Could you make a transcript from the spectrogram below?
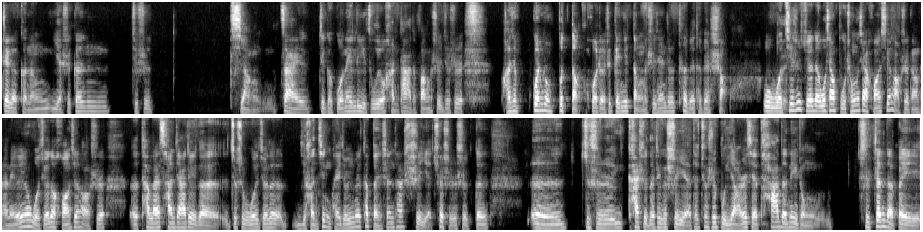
这个可能也是跟就是。想在这个国内立足有很大的方式，就是好像观众不等，或者是给你等的时间就特别特别少。我我其实觉得，我想补充一下黄鑫老师刚才那个，因为我觉得黄鑫老师，呃，他来参加这个，就是我觉得也很敬佩，就是因为他本身他视野确实是跟，呃，就是开始的这个视野他确实不一样，而且他的那种。是真的被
